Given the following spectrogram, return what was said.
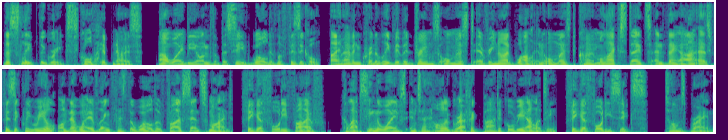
the sleep the Greeks called hypnos, Ah, are way beyond the perceived world of the physical. I have incredibly vivid dreams almost every night while in almost coma-like states and they are as physically real on their wavelength as the world of five-sense mind. Figure 45, collapsing the waves into holographic particle reality. Figure 46, Tom's brain.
